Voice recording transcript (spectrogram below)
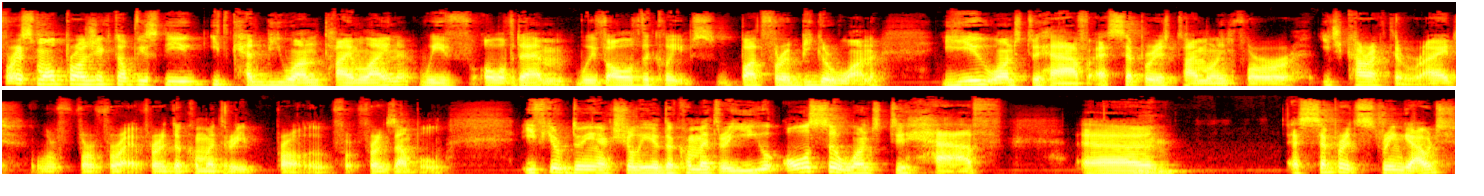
for a small project, obviously it can be one timeline with all of them, with all of the clips. But for a bigger one, you want to have a separate timeline for each character, right? Or for for, for a documentary, pro, for, for example. If you're doing actually a documentary, you also want to have uh, a separate string out,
